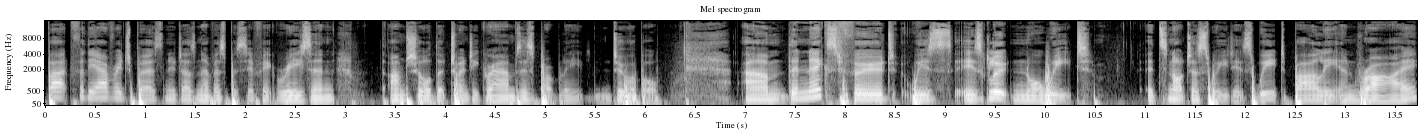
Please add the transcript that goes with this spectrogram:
But for the average person who doesn't have a specific reason, I'm sure that 20 grams is probably doable. Um, the next food is, is gluten or wheat. It's not just wheat, it's wheat, barley, and rye.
